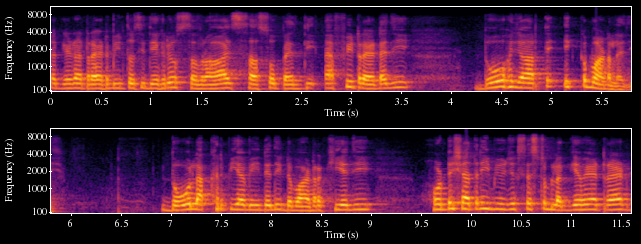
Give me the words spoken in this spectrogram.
ਅੱਗੇ ਜਿਹੜਾ ਟਰੈਟ ਵੀਰ ਤੁਸੀਂ ਦੇਖ ਰਹੇ ਹੋ? ਸਵਰਾਜ 735 ਐਫਈ ਟਰੈਟ ਹੈ ਜੀ। 2000 ਤੇ ਇੱਕ ਮਾਡਲ ਹੈ ਜੀ। 2 ਲੱਖ ਰੁਪਿਆ ਵੀਰ ਇਹਦੀ ਡਿਮਾਂਡ ਰੱਖੀ ਹੈ ਜੀ। ਹੁੱਡ ਛਤਰੀ ਮਿਊਜ਼ਿਕ ਸਿਸਟਮ ਲੱਗੇ ਹੋਏ ਆ ਟਰੈਟ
